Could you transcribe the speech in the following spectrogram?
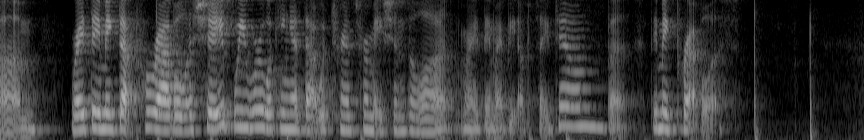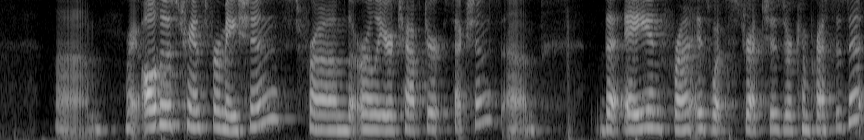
Um, right, they make that parabola shape. We were looking at that with transformations a lot, right? They might be upside down, but they make parabolas. Um, right, all those transformations from the earlier chapter sections, um, the A in front is what stretches or compresses it.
